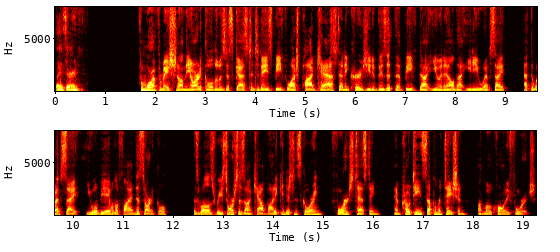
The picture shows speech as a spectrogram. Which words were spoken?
Thanks, Aaron. For more information on the article that was discussed in today's Beef Watch podcast, I'd encourage you to visit the beef.unl.edu website. At the website, you will be able to find this article, as well as resources on cow body condition scoring, forage testing, and protein supplementation on low quality forage.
